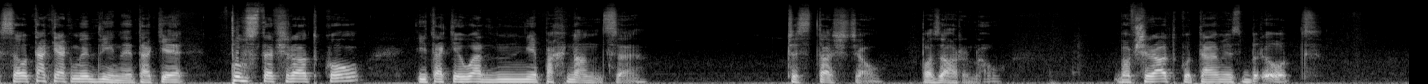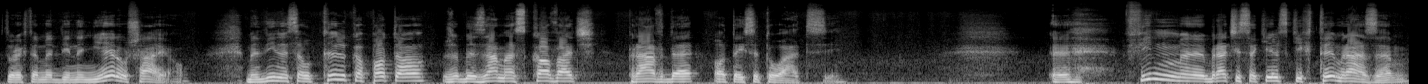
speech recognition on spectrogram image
Są tak jak mydliny, takie puste w środku i takie ładnie pachnące czystością pozorną. Bo w środku tam jest brud, których te mydliny nie ruszają. Mydliny są tylko po to, żeby zamaskować prawdę o tej sytuacji. Y, Film braci Sekielskich tym razem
